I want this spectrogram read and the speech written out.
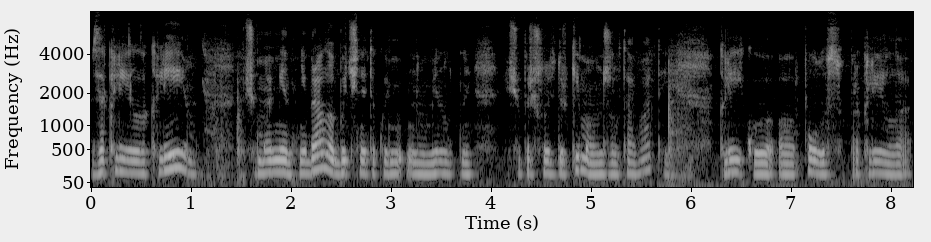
Заклеила клеем. Еще момент не брала, обычный такой ну, минутный. Еще пришлось другим, а он желтоватый. Клейкую э, полосу проклеила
